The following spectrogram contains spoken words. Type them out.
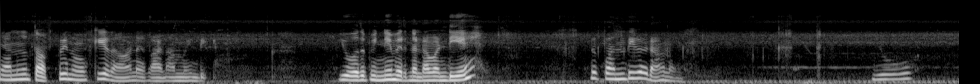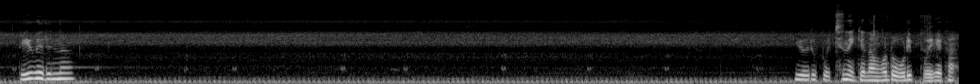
ഞാനൊന്ന് തപ്പി നോക്കിയതാണ് കാണാൻ വേണ്ടി. അയ്യോ അത് പിന്നെയും വരുന്നുണ്ടോ വണ്ടിയെ? ഇത് പന്തികേടാണോ? അയ്യോ ഈ വരുന്നു. ഈ ഒരു കൊച്ചു നിൽക്കുന്ന അങ്ങോട്ട് ഓടിപ്പോയേക്കാം.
